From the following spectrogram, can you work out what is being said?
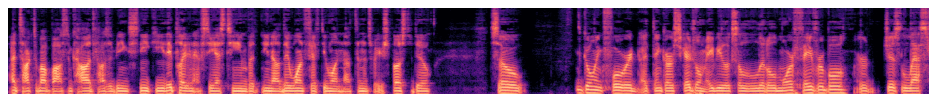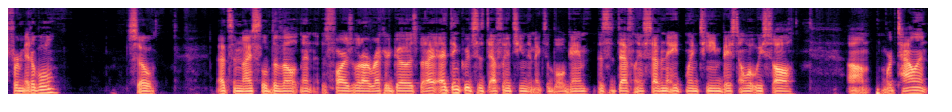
I talked about Boston College possibly being sneaky. They played an FCS team, but you know they won fifty-one nothing. That's what you're supposed to do. So going forward, I think our schedule maybe looks a little more favorable or just less formidable. So that's a nice little development as far as what our record goes. But I, I, think this is definitely a team that makes a bowl game. This is definitely a seven to eight win team based on what we saw. Um, more talent,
